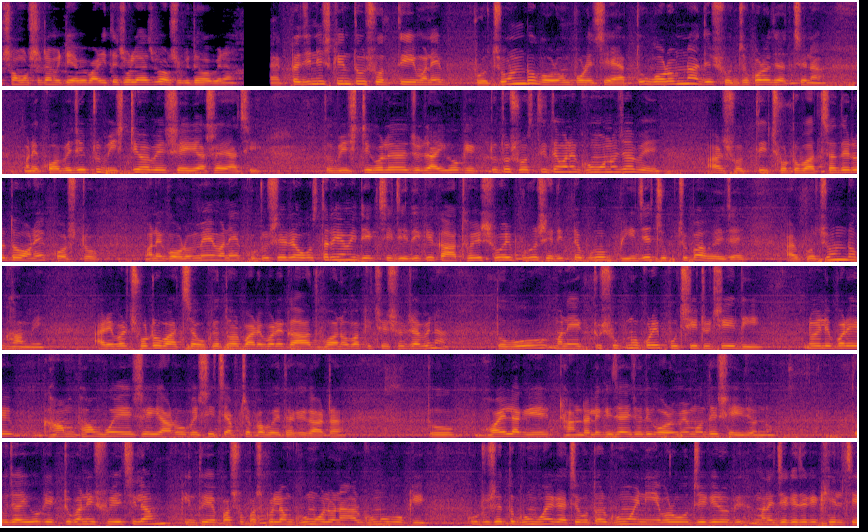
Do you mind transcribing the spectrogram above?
সমস্যাটা মিটে যাবে। বাড়িতে চলে আসবে, অসুবিধা হবে না। একটা জিনিস কিন্তু সত্যি মানে প্রচণ্ড গরম পড়েছে। এত গরম না যে সহ্য করা যাচ্ছে না। মানে কবে যে একটু বৃষ্টি হবে সেই আশায় আছি। তো বৃষ্টি হলে যাই হোক, একটু তো স্বস্তিতে মানে ঘুমানো যাবে। আর সত্যি ছোট বাচ্চাদেরও তো অনেক কষ্ট। মানে গরমে মানে কুটুসের অবস্থাটাই আমি দেখছি। যেদিকে কাত হয়ে শোয় পুরো, সেদিকটা পুরো ভিজে চুপচুপা হয়ে যায়। আর প্রচণ্ড ঘামে। আর এবার ছোট বাচ্চা, ওকে তো আর বারে বারে গা ধোয়ানো বা কিছু এসব যাবে না। তবুও মানে একটু শুকনো করে পুছিয়ে টুচিয়ে দিই। নইলে পরে ঘাম ফাম হয়ে সেই আরও বেশি চ্যাপচ্যাপা হয়ে থাকে গাটা। তো ভয় লাগে, ঠান্ডা লেগে যায় যদি গরমের মধ্যে, সেই জন্য। তো যাই হোক, একটুখানি শুয়েছিলাম, কিন্তু এপাশ ওপাশ করলাম, ঘুম হলো না। আর ঘুমোবো কি? কুটুসের তো ঘুম হয়ে গেছে, ও তো আর ঘুমোয়নি, এবার ও জেগে মানে জেগে জেগে খেলছে।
